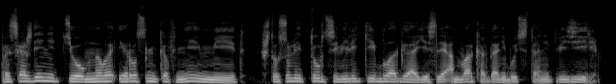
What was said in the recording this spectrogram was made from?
Происхождение темного и родственников не имеет, что сулит Турции великие блага, если Анвар когда-нибудь станет визирем.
